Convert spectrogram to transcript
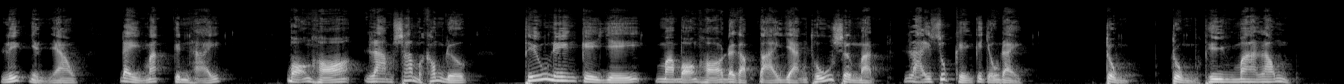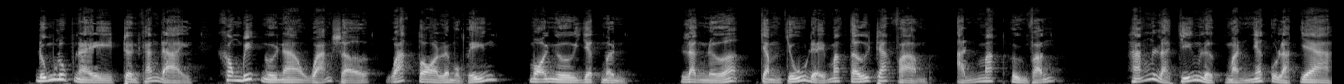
liếc nhìn nhau, đầy mắt kinh hãi. Bọn họ làm sao mà không được? Thiếu niên kỳ dị mà bọn họ đã gặp tại dạng thú sơn mạch lại xuất hiện cái chỗ này. Trùng, trùng thiên ma long. Đúng lúc này trên khán đài, không biết người nào hoảng sợ, quát to lên một tiếng, mọi người giật mình. Lần nữa, chăm chú để mắt tới Trác Phàm, ánh mắt hưng phấn. Hắn là chiến lực mạnh nhất của Lạc Gia,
